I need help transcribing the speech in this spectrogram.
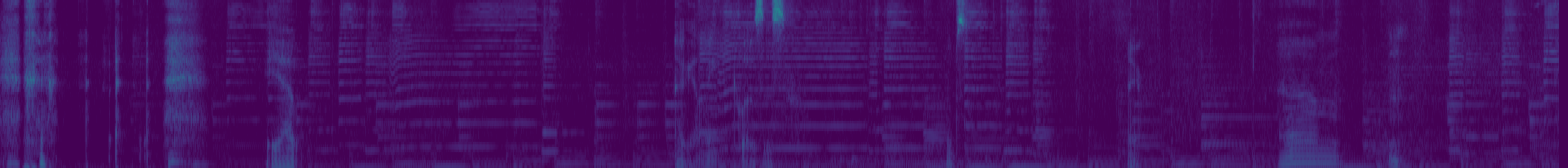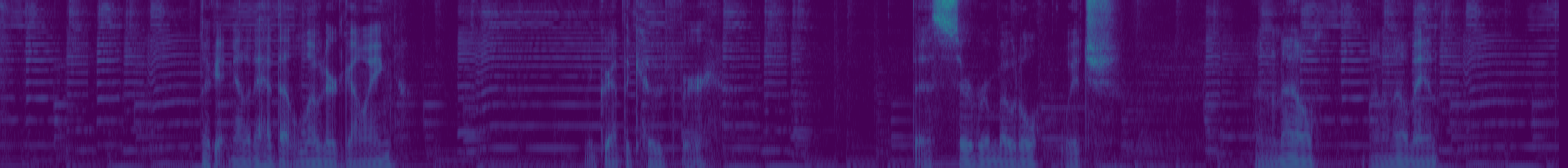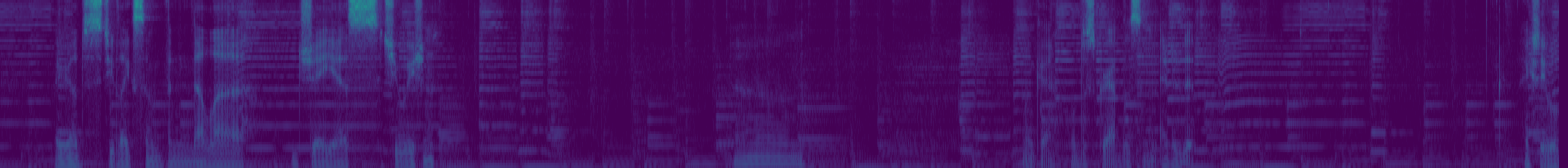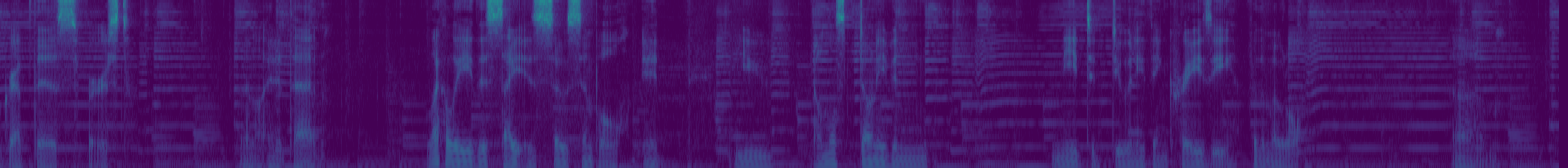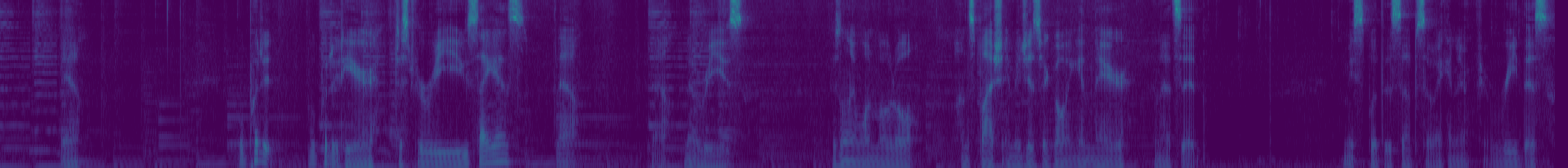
Server modal, which I don't know. I don't know, man. Maybe I'll just do like some vanilla JS situation. Um, okay, we'll just grab this and edit it. Actually, we'll grab this first, then I'll edit that. Luckily, this site is so simple. It you almost don't even need to do anything crazy for the modal. Um, yeah, we'll put it we'll put it here just for reuse, I guess. No, no, no reuse. There's only one modal. Unsplash images are going in there, and that's it. Let me split this up so I can read this.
